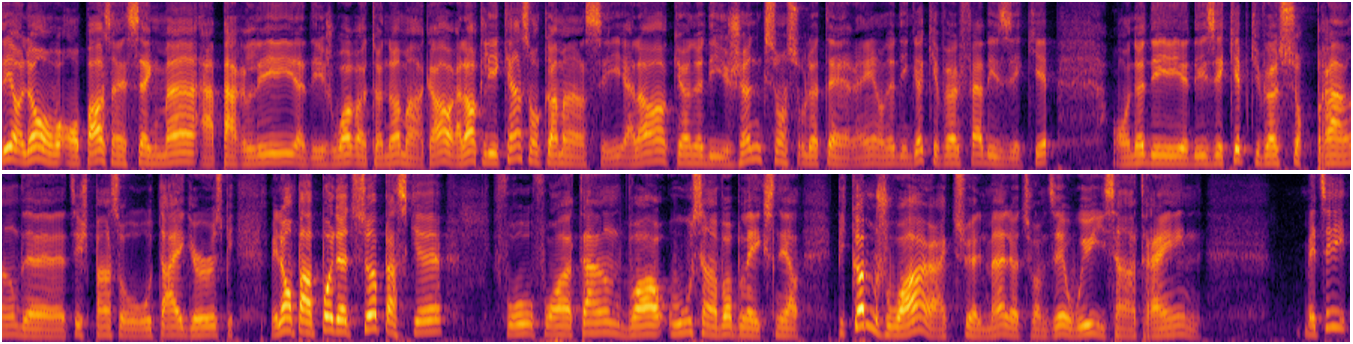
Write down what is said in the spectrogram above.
là on, passe un segment à parler à des joueurs autonomes encore, alors que les camps sont commencés, alors qu'on a des jeunes qui sont sur le terrain, on a des gars qui veulent faire des équipes, on a des, équipes qui veulent surprendre, euh, je pense aux, Tigers. mais là, on parle pas de ça parce que faut, faut attendre, voir où s'en va Blake Snell. Puis comme joueur actuellement, là, tu vas me dire, oui, il s'entraîne. Mais tu sais,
